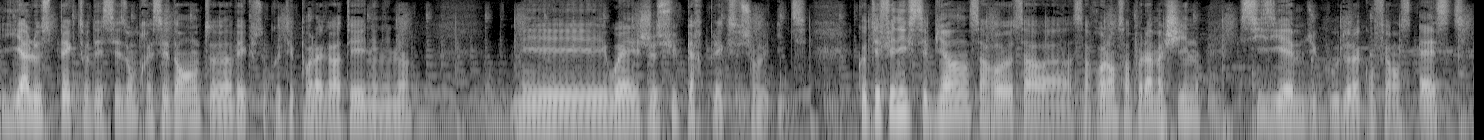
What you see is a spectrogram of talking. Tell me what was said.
Il y a le spectre des saisons précédentes euh, avec ce côté poil à gratter, gna gna gna. Mais ouais, je suis perplexe sur le hit. Côté Phoenix, c'est bien, ça, ça, ça relance un peu la machine. Sixième du coup de la conférence Est.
